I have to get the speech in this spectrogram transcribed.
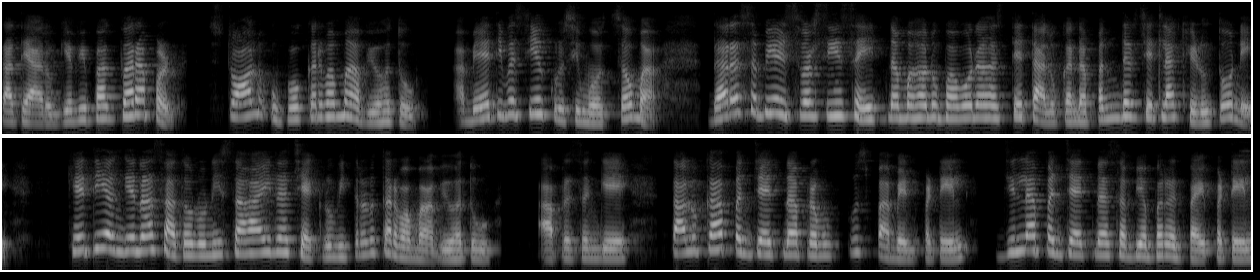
સાથે આરોગ્ય વિભાગ દ્વારા પણ સ્ટોલ ઊભો કરવામાં આવ્યો હતો. આ બે દિવસીય કૃષિ મહોત્સવમાં ધારાસભ્ય ઈશ્વરસિંહ સહિતના મહાનુભાવોના હસ્તે તાલુકાના પંદર જેટલા ખેડૂતોને ખેતી અંગેના સાધનોની સહાયના ચેકનું વિતરણ કરવામાં આવ્યું હતું. આ પ્રસંગે તાલુકા પંચાયતના પ્રમુખ પુષ્પાબેન પટેલ, જિલ્લા પંચાયતના સભ્ય ભરતભાઈ પટેલ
